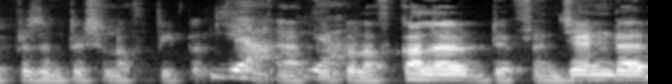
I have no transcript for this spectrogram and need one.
রিপ্রেজেন্টেশন অফ পিপল Yeah, yeah. পিপল অফ কালার ডিফারেন্ট জেন্ডার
